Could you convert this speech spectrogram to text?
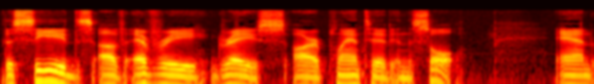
the seeds of every grace are planted in the soul. And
